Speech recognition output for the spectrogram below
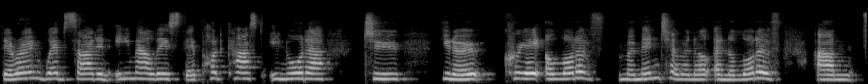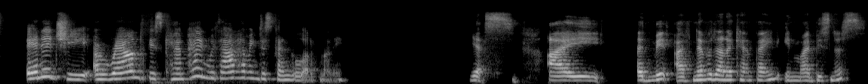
their own website and email list, their podcast in order to, you know, create a lot of momentum and a, and a lot of um, energy around this campaign without having to spend a lot of money. Yes, I admit I've never done a campaign in my business.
